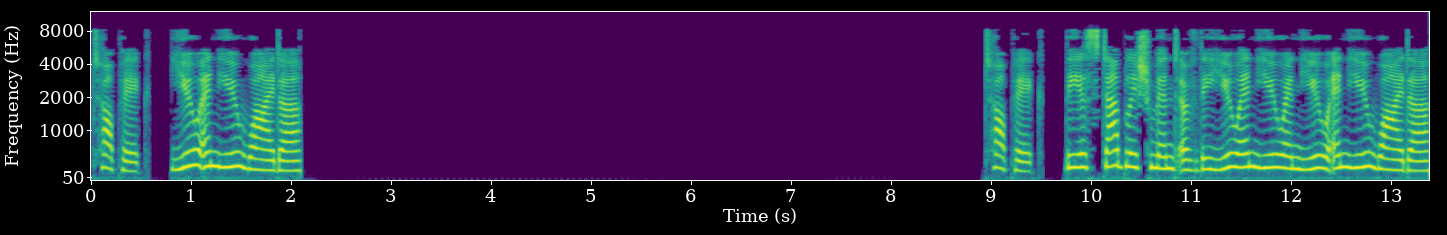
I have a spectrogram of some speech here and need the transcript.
Topic: UNU wider. Topic: The establishment of the UNU and UNU wider.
